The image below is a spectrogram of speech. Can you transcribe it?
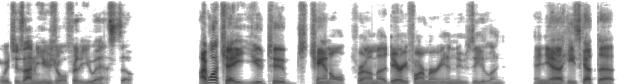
which is unusual for the US. So I watch a YouTube channel from a dairy farmer in New Zealand. And yeah, he's got that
